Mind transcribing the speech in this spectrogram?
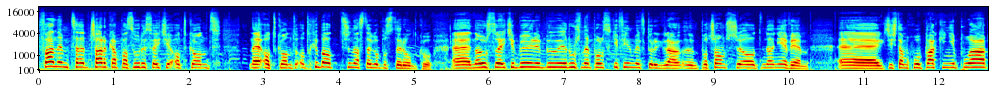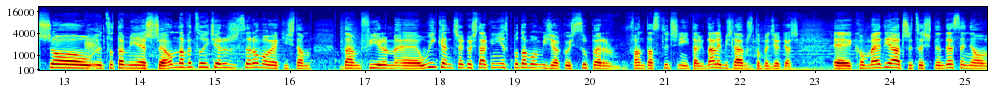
fanem Czarka Pazury, słuchajcie, odkąd... E, odkąd? Od chyba od 13 posterunku. E, no już słuchajcie, były, były różne polskie filmy, w których gra, e, począwszy od, no nie wiem, e, gdzieś tam chłopaki nie płaczą, e, co tam jeszcze. On nawet, słuchajcie, reżyserował jakiś tam tam film e, Weekend czy jakoś tak, nie spodobał mi się jakoś super fantastycznie i tak dalej. Myślałem, że to będzie jakaś e, komedia czy coś w ten deseń, no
